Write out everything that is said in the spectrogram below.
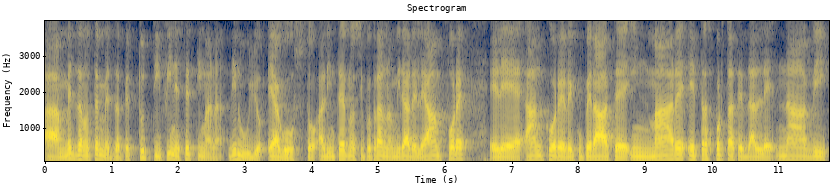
a mezzanotte e mezza per tutti i fine settimana di luglio e agosto. All'interno si potranno ammirare le anfore e le ancore recuperate in mare e trasportate dalle navi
